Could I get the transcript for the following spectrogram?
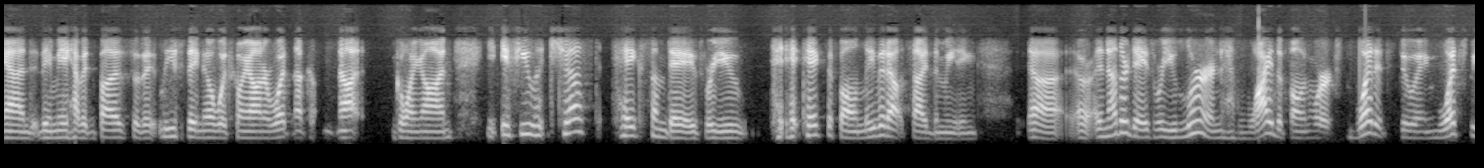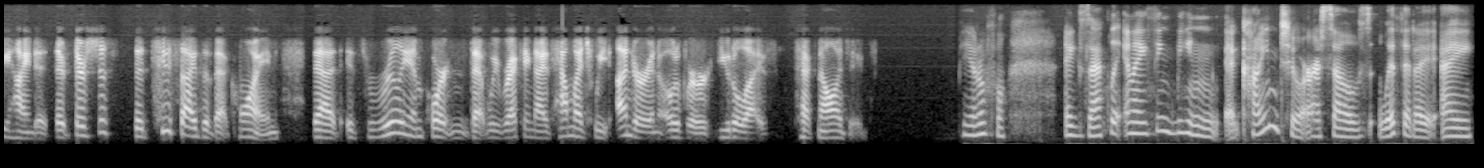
And they may have it buzz so that at least they know what's going on or what not, not going on. If you just take some days where you t- take the phone, leave it outside the meeting, uh, or in other days where you learn why the phone works, what it's doing, what's behind it. There, there's just the two sides of that coin that it's really important that we recognize how much we under and over utilize technology. Beautiful. Exactly. And I think being uh, kind to ourselves with it, I, I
